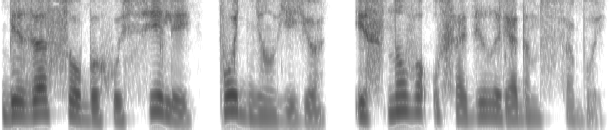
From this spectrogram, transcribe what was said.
без особых усилий поднял ее и снова усадил рядом с собой.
